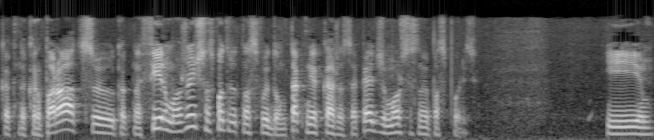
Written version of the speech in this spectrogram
как на корпорацию, как на фирму, а женщина смотрит на свой дом. Так мне кажется. Опять же, можете с нами поспорить. И,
